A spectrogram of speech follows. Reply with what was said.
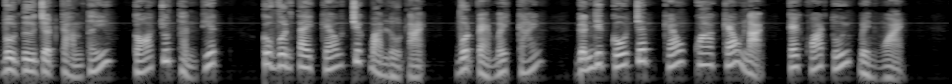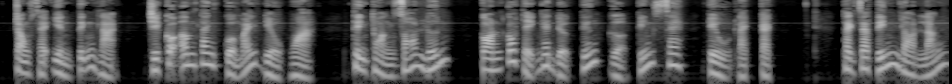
vô Tư chợt cảm thấy có chút thần thiết. Cô vươn tay kéo chiếc ba lô lại, vuốt vẻ mấy cái, gần như cố chấp kéo qua kéo lại cái khóa túi bên ngoài. Trong xe yên tĩnh lại, chỉ có âm thanh của máy điều hòa, thỉnh thoảng gió lớn, còn có thể nghe được tiếng cửa kính xe kêu lạch cạch. Thạch Gia Tín lo lắng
